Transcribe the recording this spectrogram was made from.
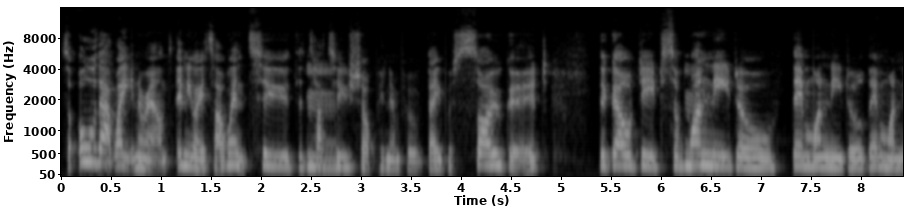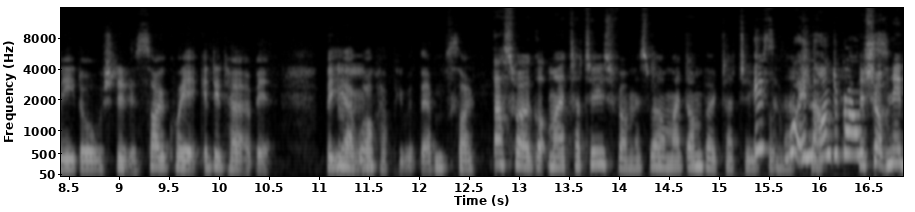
So all that waiting around. Anyway, so I went to the Mm. tattoo shop in Enfield. They were so good. The girl did so one Mm. needle, then one needle, then one needle. She did it so quick. It did hurt a bit. But yeah, Mm. well happy with them. So That's where I got my tattoos from as well. My Dumbo tattoo. is from that what in the underground? The shop near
